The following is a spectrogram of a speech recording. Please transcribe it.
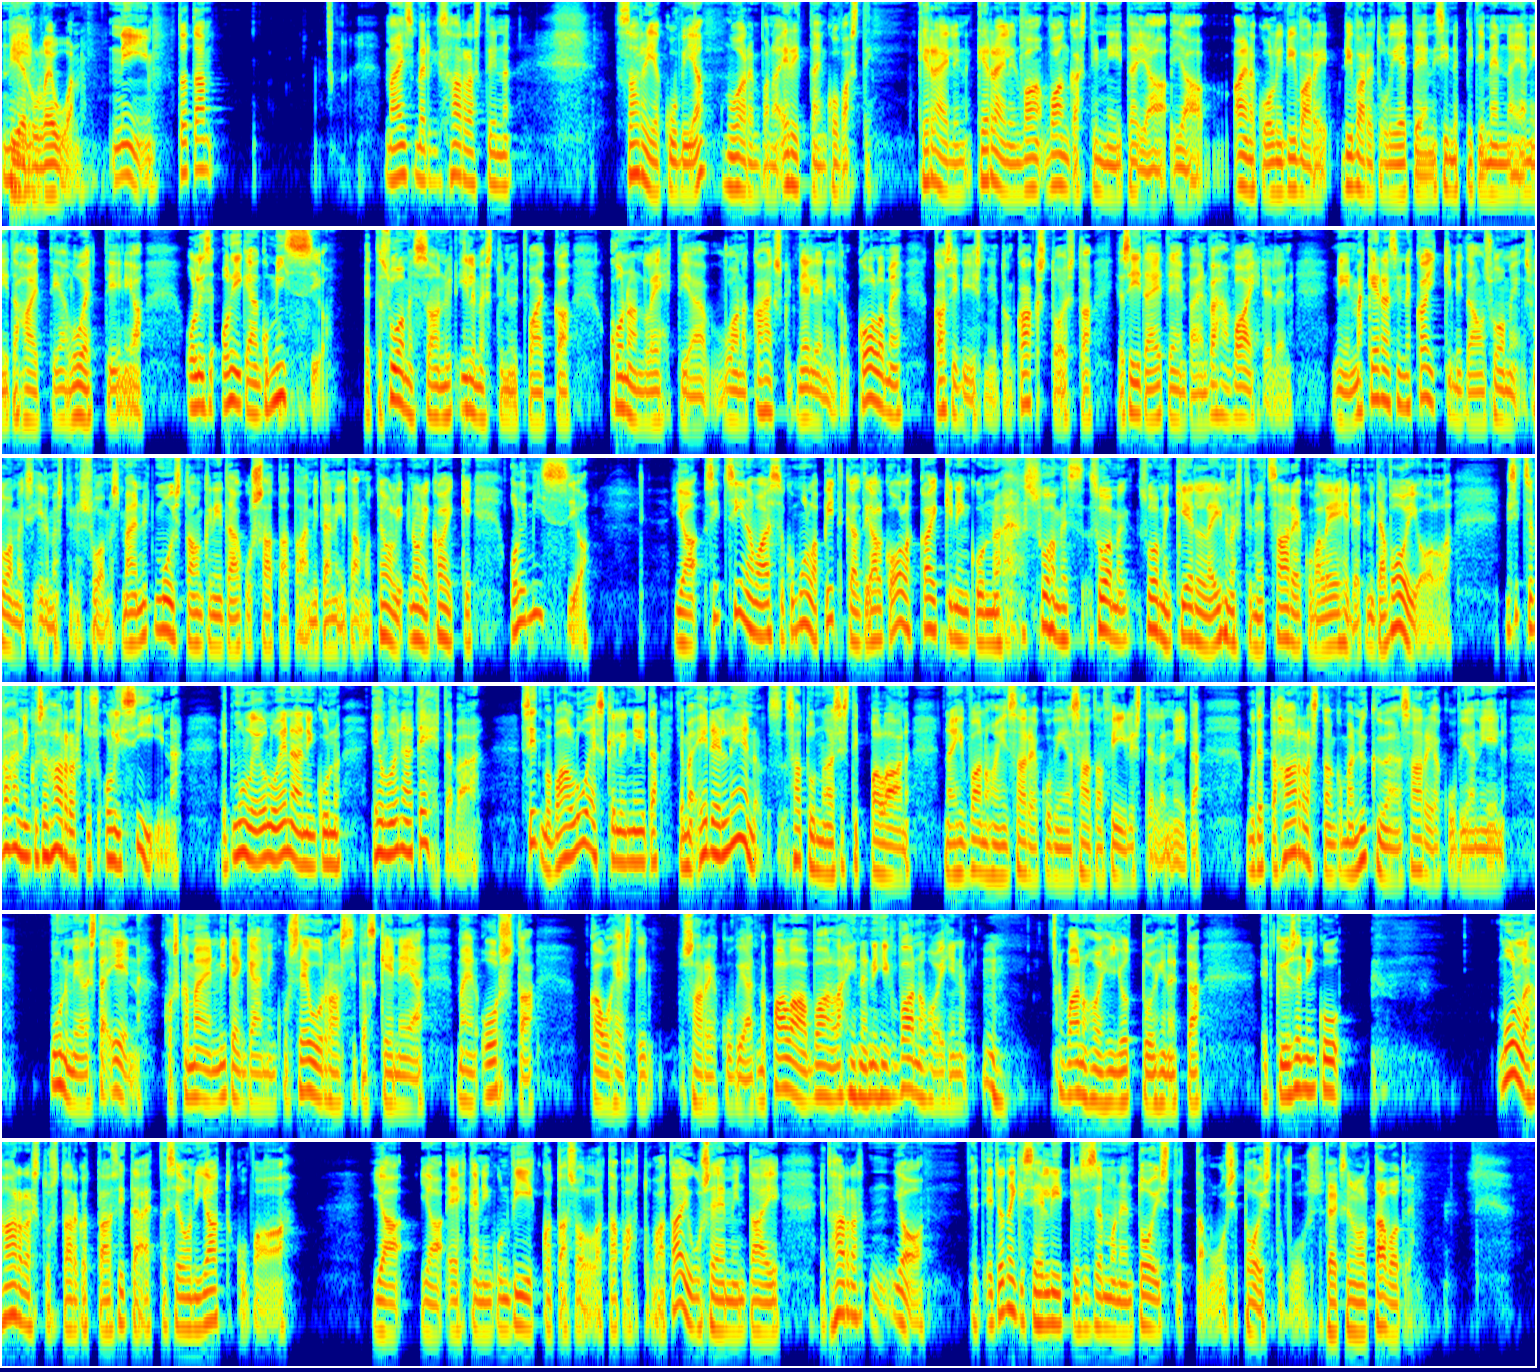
pieruleuan. Niin, tota, mä esimerkiksi harrastin sarjakuvia nuorempana erittäin kovasti. Keräilin, keräilin va- vankasti niitä ja, ja aina kun oli divari, divari tuli eteen, niin sinne piti mennä ja niitä haettiin ja luettiin ja oli, oli ikään kuin missio, että Suomessa on nyt ilmestynyt vaikka Konan-lehtiä vuonna 84 niitä on kolme, 85 niitä on 12 ja siitä eteenpäin vähän vaihdelen, niin mä keräsin ne kaikki, mitä on suome, suomeksi ilmestynyt Suomessa. Mä en nyt muista, onko niitä joku sata tai mitä niitä on, mutta ne oli, ne oli kaikki. Oli missio. Ja sitten siinä vaiheessa, kun mulla pitkälti alkoi olla kaikki niin kuin Suomessa, suomen, suomen kielellä ilmestyneet sarjakuvalehdet, mitä voi olla, niin sitten se vähän niin kuin se harrastus oli siinä. Että mulla ei ollut enää, niin kuin, ei ollut enää tehtävää. Sitten mä vaan lueskelin niitä ja mä edelleen satunnaisesti palaan näihin vanhoihin sarjakuviin ja saatan fiilistellä niitä. Mutta että harrastanko mä nykyään sarjakuvia, niin mun mielestä en, koska mä en mitenkään niin kuin seuraa sitä skeneä, mä en osta kauheasti sarjakuvia, että mä palaan vaan lähinnä niihin vanhoihin, mm. vanhoihin juttuihin, että, että kyllä se niin kuin, mulle harrastus tarkoittaa sitä, että se on jatkuvaa ja, ja ehkä niin kuin viikkotasolla tapahtuvaa tai useammin tai että harra, joo, et, et jotenkin siihen liittyy se semmoinen toistettavuus ja toistuvuus. Pitääkö siinä olla tavoite?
